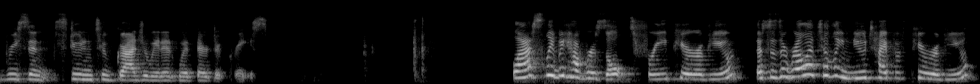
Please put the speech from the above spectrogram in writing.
recent students who've graduated with their degrees. Lastly, we have results-free peer review. This is a relatively new type of peer review,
